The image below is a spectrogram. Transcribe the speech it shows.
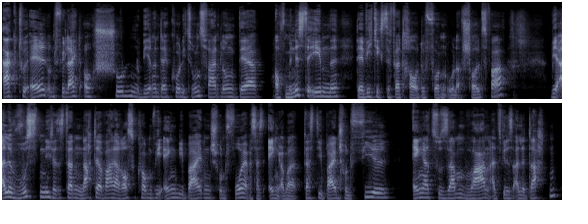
aktuell und vielleicht auch schon während der Koalitionsverhandlungen der auf Ministerebene der wichtigste Vertraute von Olaf Scholz war. Wir alle wussten nicht, das ist dann nach der Wahl herausgekommen, wie eng die beiden schon vorher, was heißt eng, aber dass die beiden schon viel enger zusammen waren, als wir das alle dachten.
